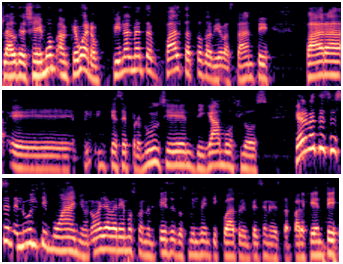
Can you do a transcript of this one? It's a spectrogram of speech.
Claudia Sheinbaum, aunque bueno, finalmente falta todavía bastante para eh, que se pronuncien, digamos, los, Generalmente eso es en el último año, ¿no? Ya veremos cuando empiece 2024, empiecen a destapar gente.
